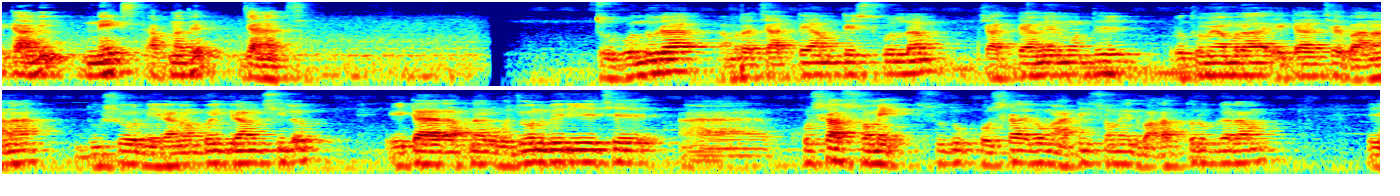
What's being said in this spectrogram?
এটা আমি নেক্সট আপনাদের জানাচ্ছি। তো বন্ধুরা, আমরা চারটে আম টেস্ট করলাম। চারটে আমের মধ্যে প্রথমে আমরা, এটা হচ্ছে বানানা দুশো নিরানব্বই গ্রাম ছিল। এটার আপনার ওজন বেরিয়েছে খোসা সমেত, শুধু খোসা এবং আটি সমেত বাহাত্তর গ্রাম, এই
